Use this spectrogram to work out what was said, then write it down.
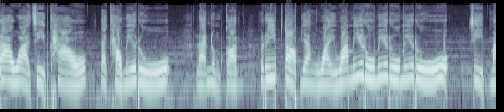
ราว่าจีบเขา แต่เขาไม่รู้ และหนุ่มก๊อต รีบตอบอย่างไวว่าไม่รู้ไม่รู้ไม่รู้ จีบไหม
